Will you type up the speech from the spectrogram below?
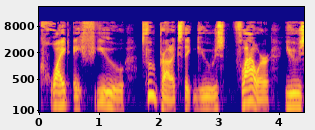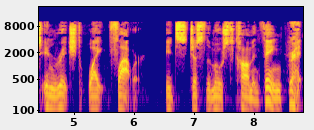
quite a few food products that use flour use enriched white flour. It's just the most common thing. Right.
